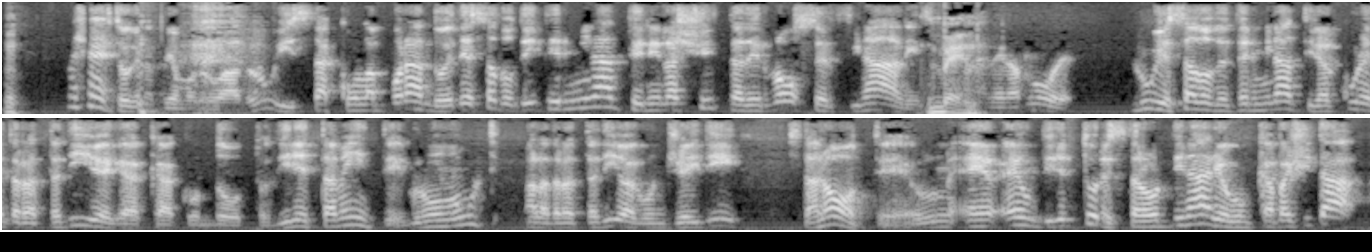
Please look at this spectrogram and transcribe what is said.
Ma certo che l'abbiamo trovato, lui sta collaborando ed è stato determinante nella scelta del roster finale, allenatore. Lui è stato determinante in alcune trattative che, ha condotto, direttamente, con un'ultima la trattativa con JD stanotte. È un, è, è un direttore straordinario con capacità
